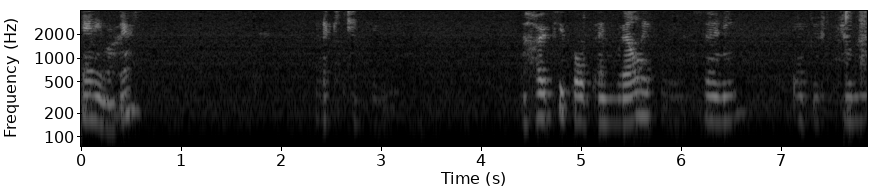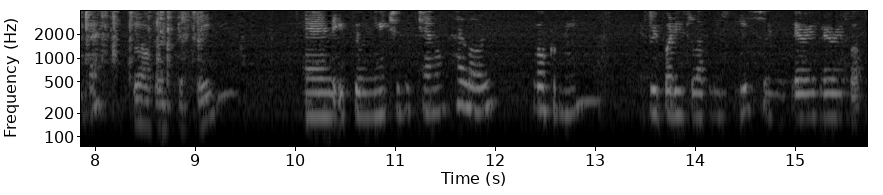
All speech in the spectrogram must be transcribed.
Anyway, back to you. I hope you've all been well. If you're returning, thank you for coming back. It's lovely to see you. And if you're new to the channel, hello, welcome in. Everybody's lovely here, so you're very, very welcome.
